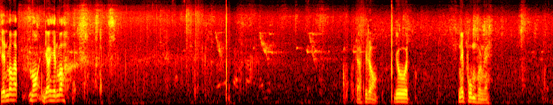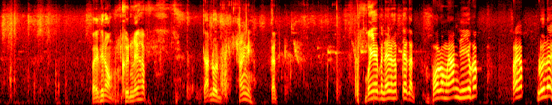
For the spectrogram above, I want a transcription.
เห็นบ่ครับมองเดี๋ยวเห็นบ่ เดี๋ยวพี่น้องอยู่ในภูมิผมไหมไปพี่น้องขึ้นเลยครับจัดรถทั้งนี้กัดบ่ใหญ่เป็นไหนนะครับแต่กัดพอกำงามดีอยู่ครับ ไปครับลุยเลย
